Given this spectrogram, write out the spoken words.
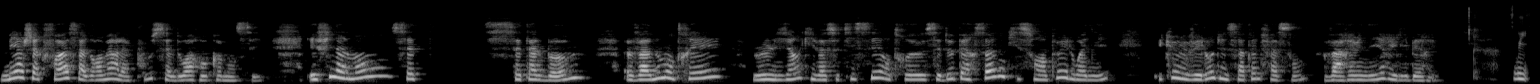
Mais à chaque fois, sa grand-mère la pousse, elle doit recommencer. Et finalement, cet album va nous montrer le lien qui va se tisser entre ces deux personnes qui sont un peu éloignées et que le vélo, d'une certaine façon, va réunir et libérer. Oui,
